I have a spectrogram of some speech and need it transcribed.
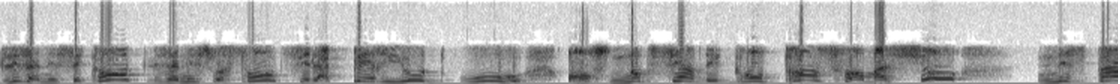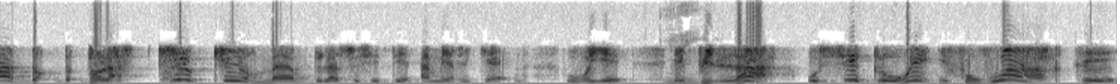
les années 50, les années 60, c'est la période où on observe des grandes transformations n'est-ce pas, dans, la structure même de la société américaine. Vous voyez? Et puis là aussi, Chloé, il faut voir que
